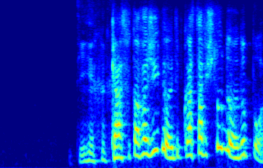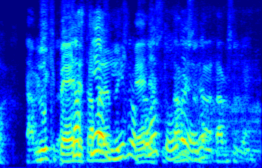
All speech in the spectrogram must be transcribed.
Tinha. Cássio tava gigante, porque Cássio tava estudando, porra. Tava. Wikipedia, Cássio tinha livro, Wikipedia. porra toda. Tava era. estudando, tava estudando.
